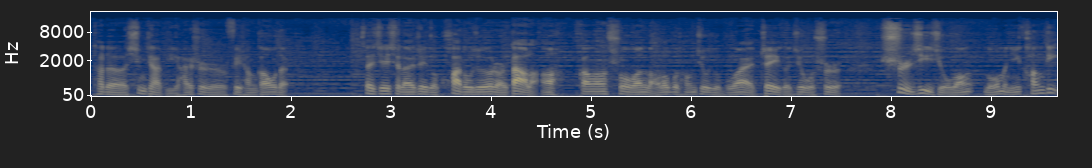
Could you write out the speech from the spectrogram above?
它的性价比还是非常高的。再接下来这个跨度就有点大了啊！刚刚说完姥姥不疼，舅舅不爱，这个就是世纪酒王罗曼尼康帝。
